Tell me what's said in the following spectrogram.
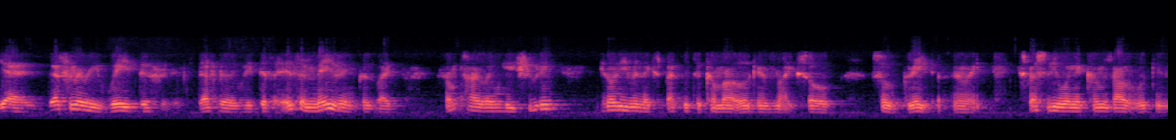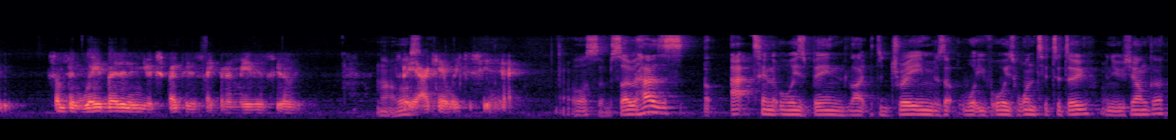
Yeah, it's definitely way different. It's definitely way different. It's amazing because like sometimes like when you're shooting, you don't even expect it to come out looking like so so great. And like especially when it comes out looking something way better than you expected, it's like an amazing feeling. No, So yeah, I can't wait to see that. Awesome. So has acting always been like the dream? Is that what you've always wanted to do when you was younger?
